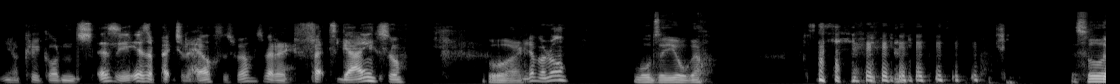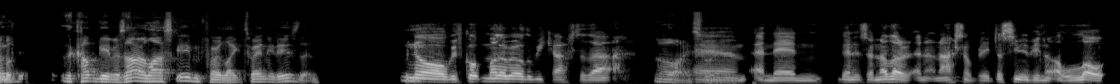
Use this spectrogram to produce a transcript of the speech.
you know, Craig Gordon's is he? He is a picture of health as well. He's a very fit guy, so Oh, you never know. loads of yoga. So The the, the cup game is that our last game for like twenty days then? No, we've got Motherwell the week after that. Oh, I see. Um, and then then it's another international break. It Does seem to be a lot.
